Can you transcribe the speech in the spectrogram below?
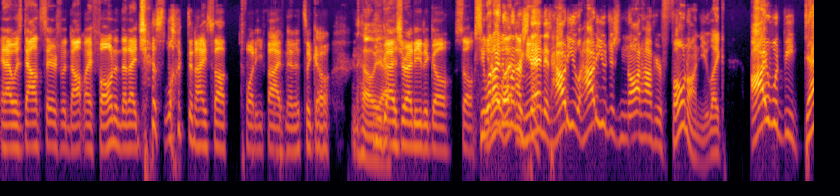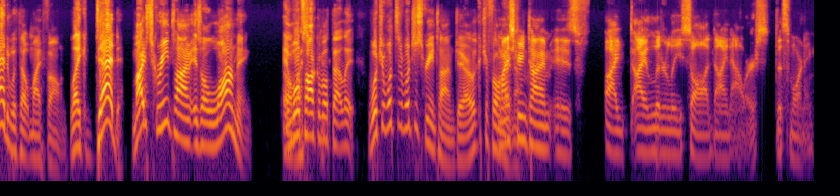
and I was downstairs with not my phone, and then I just looked and I saw 25 minutes ago. Hell yeah. you guys ready to go? So See what I don't I'm understand is how do you how do you just not have your phone on you? Like I would be dead without my phone. Like dead. My screen time is alarming. And Oh, we'll talk screen- about that later. What's your what's your, what's your screen time, JR? Look at your phone. My right now. screen time is I I literally saw nine hours this morning.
